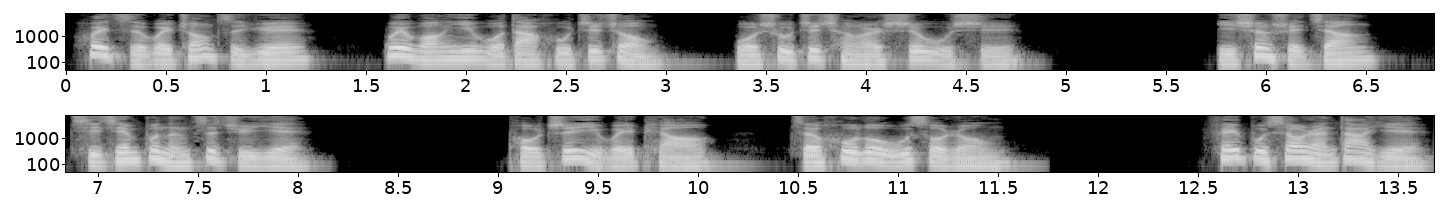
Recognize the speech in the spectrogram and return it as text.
惠子谓庄子曰：“魏王以我大户之众，我数之城而食五十，以盛水江，其间不能自举也。剖之以为瓢，则户落无所容，非不萧然大也。”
